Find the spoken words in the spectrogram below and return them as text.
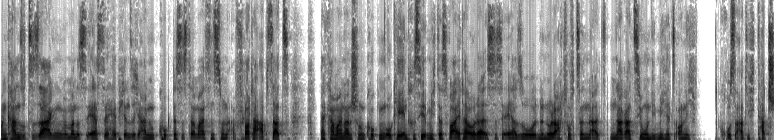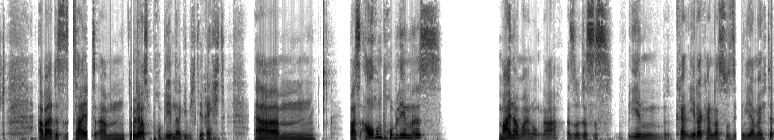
man kann sozusagen, wenn man das erste Häppchen sich anguckt, das ist da meistens so ein flotter Absatz, da kann man dann schon gucken, okay, interessiert mich das weiter oder ist es eher so eine 0815 als Narration, die mich jetzt auch nicht großartig toucht. Aber das ist halt ähm, durchaus ein Problem, da gebe ich dir recht. Ähm, was auch ein Problem ist, meiner Meinung nach, also das ist jedem, kann, jeder kann das so sehen, wie er möchte.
